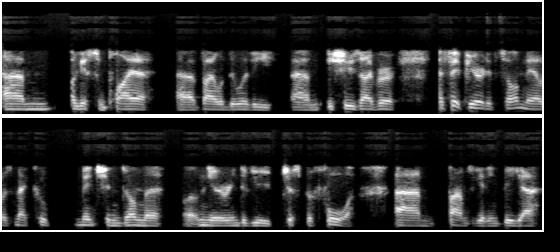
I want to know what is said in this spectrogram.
um, I guess, some player uh, availability um, issues over a fair period of time now, as Matt Cook mentioned on the on your interview just before. Um, farms are getting bigger.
